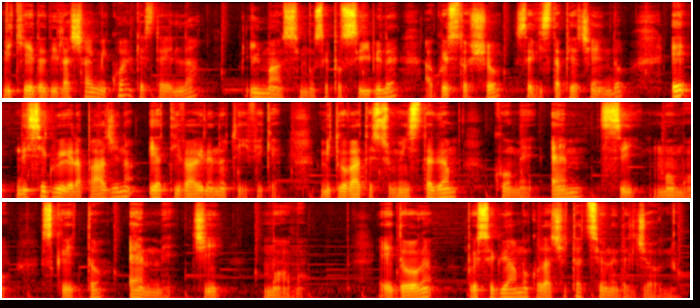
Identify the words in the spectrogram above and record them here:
vi chiedo di lasciarmi qualche stella il massimo se possibile a questo show se vi sta piacendo e di seguire la pagina e attivare le notifiche. Mi trovate su Instagram come MC Momo, scritto MC Momo. Ed ora proseguiamo con la citazione del giorno.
